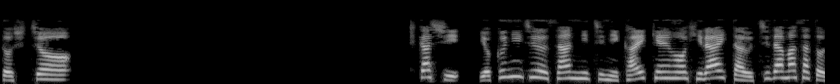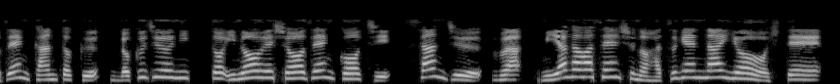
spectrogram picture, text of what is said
と主張。しかし、翌23日に会見を開いた内田正人前監督、62と井上翔前コーチ、30は、宮川選手の発言内容を否定。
